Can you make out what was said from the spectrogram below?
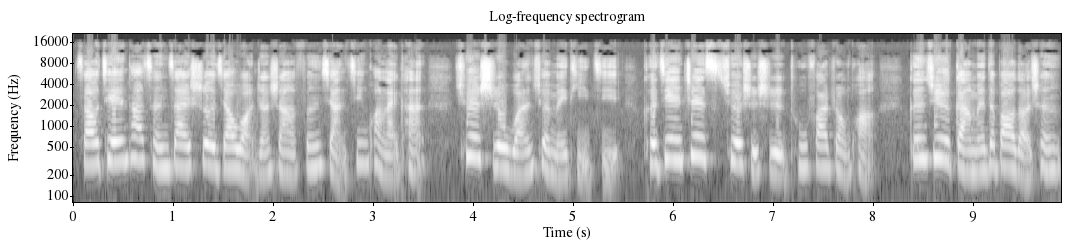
早前他曾在社交网站上分享近况来看，确实完全没提及，可见这次确实是突发状况。根据港媒的报道称。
